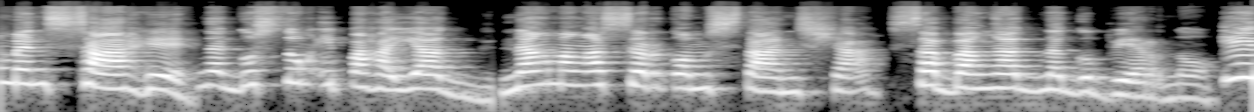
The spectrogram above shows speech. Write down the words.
mensahe na gustong ipahayag ng mga sirkumstansya sa Bangag na gobyerno? Ibig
